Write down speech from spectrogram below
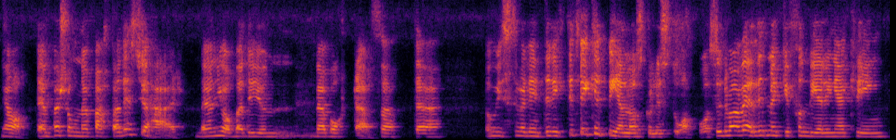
ja, den personen fattades ju här. Den jobbade ju där borta så att eh, de visste väl inte riktigt vilket ben de skulle stå på. Så det var väldigt mycket funderingar kring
